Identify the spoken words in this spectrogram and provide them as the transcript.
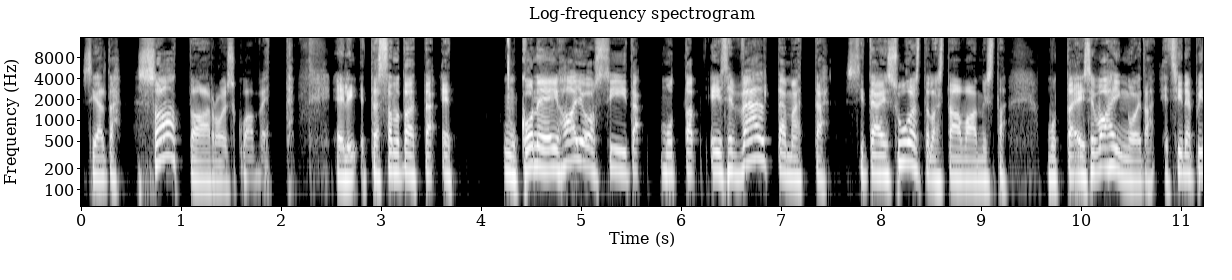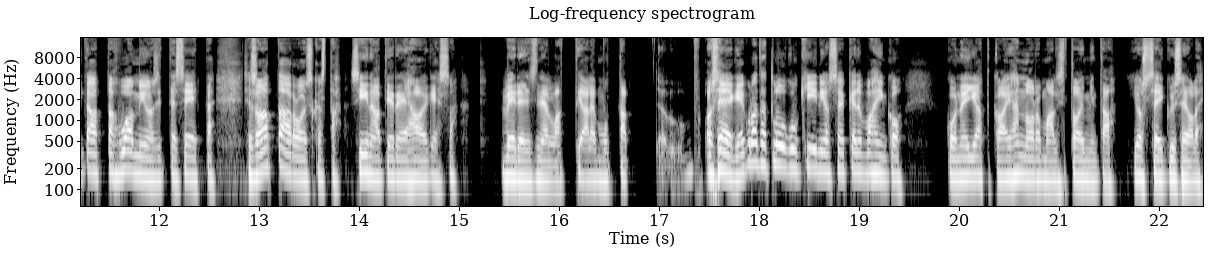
sieltä saattaa roiskua vettä. Eli tässä sanotaan, että, että kone ei hajoa siitä, mutta ei se välttämättä, sitä ei suostella sitä avaamista, mutta ei se vahingoita. Et siinä pitää ottaa huomioon sitten se, että se saattaa roiskasta, siinä on Tire ihan oikeassa veden sinne lattialle, mutta sen jälkeen kun laitat luukun kiinni, jos se ei vahinko, kone jatkaa ihan normaalista toimintaa, jos ei kyse ole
